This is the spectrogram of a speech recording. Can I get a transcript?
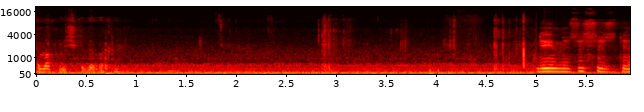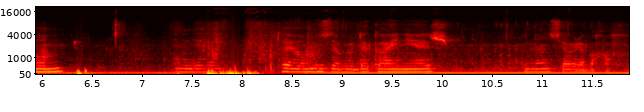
Tabakmış gibi bakın. Düğümüzü süzdüm. Şimdi tavamız da burada kaynıyor. Bundan sonra bakalım.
